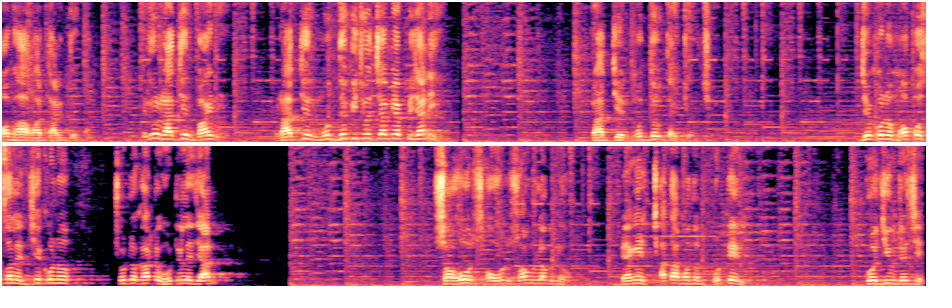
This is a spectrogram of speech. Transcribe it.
অভাব আর দারিদ্রতা। তো রাজ্যের বাইরে। রাজ্যের মধ্যে কি চলছে আমি আপনি জানি? রাজ্যের মধ্যেও তাই চলছে। যে কোনো মফস্বলের যে কোনো ছোটোখাটো হোটেলে যান। শহর শহর সংলগ্ন ব্যাঙের ছাতা মতন হোটেল গজি উঠেছে।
